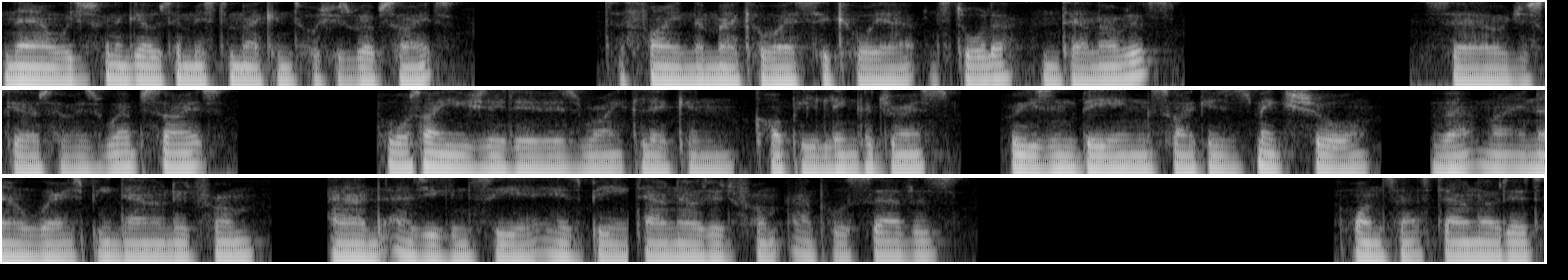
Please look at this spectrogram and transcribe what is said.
Now we're just going to go to Mr. Macintosh's website to find the macOS Sequoia installer and download it. So just go to his website. What I usually do is right click and copy link address. Reason being so I can just make sure that I know where it's been downloaded from. And as you can see, it is being downloaded from Apple servers. Once that's downloaded,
